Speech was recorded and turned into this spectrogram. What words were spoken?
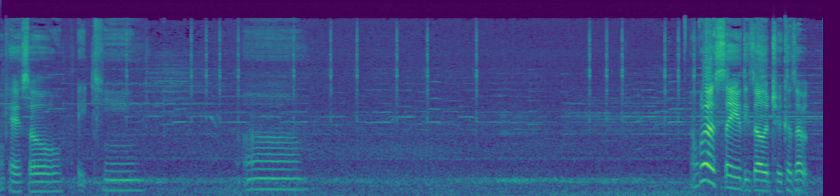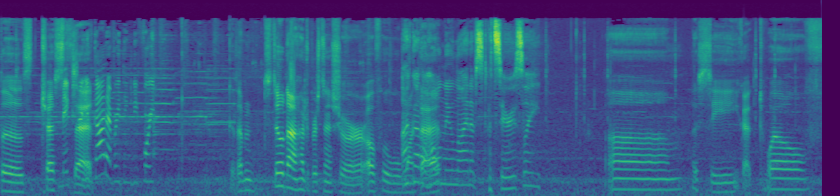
Okay, so 18. Um. I'm gonna save these other two because the chest Make sure set. you've got everything before you. Because I'm still not 100% sure of who will I've want got a whole new line of st- But seriously? Um, let's see. You got 12.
